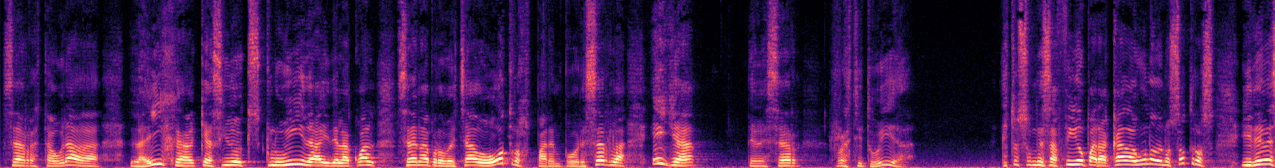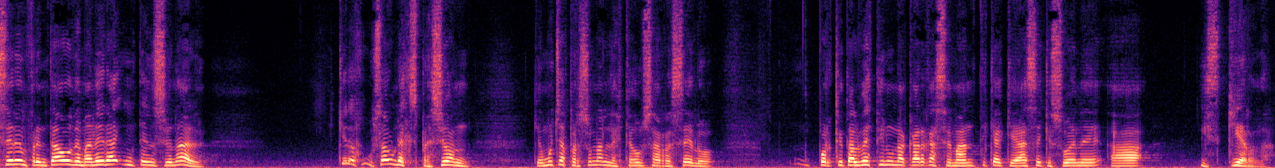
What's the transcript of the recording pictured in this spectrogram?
sea restaurada, la hija que ha sido excluida y de la cual se han aprovechado otros para empobrecerla, ella debe ser restituida. Esto es un desafío para cada uno de nosotros y debe ser enfrentado de manera intencional. Quiero usar una expresión que a muchas personas les causa recelo, porque tal vez tiene una carga semántica que hace que suene a izquierda.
